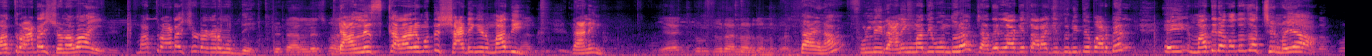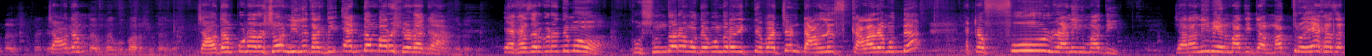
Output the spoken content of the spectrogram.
মাত্র আঠাইশশো না ভাই? মাত্র আঠাইশশো টাকার মধ্যে। ডানলেস কালারের মধ্যে শার্টিং এর মাদি। রানিং একদম জোড়া নর তাই না? ফুললি রানিং মাদি বন্ধুরা যাদের লাগে তারা কিন্তু নিতে পারবেন। এই মাদিটা কত যাচ্ছেন ভাইয়া? চাওয়া দাম? বারোশো টাকা। চাওয়া দাম পনেরোশো নিলে থাকবে একদম বারোশো টাকা। এক হাজার করে দেবো। খুব সুন্দরের মধ্যে বন্ধুরা দেখতে পাচ্ছেন ডানলেস কালারের মধ্যে একটা ফুল রানিং মাদি। যারা নিবেন মাদিটা মাত্র এক হাজার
